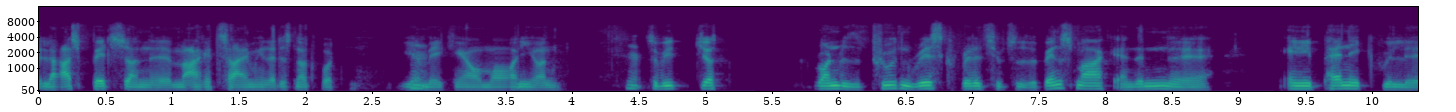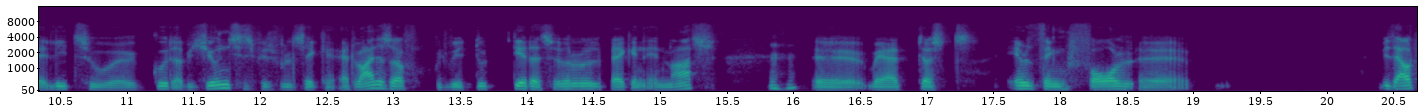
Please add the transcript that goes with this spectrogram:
large bets on uh, market timing. That is not what we are mm. making our money on. Mm. So we just run with prudent risk relative to the benchmark, and then uh, any panic will uh, lead to uh, good opportunities, which we'll take advantage of, which we do, did as well back in, in March, mm-hmm. Uh, where just everything fall without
